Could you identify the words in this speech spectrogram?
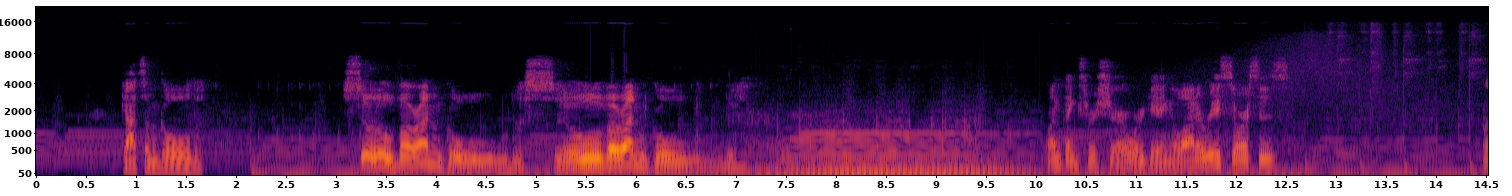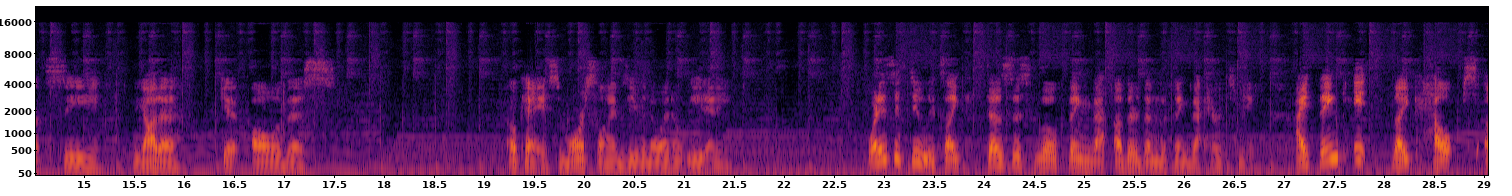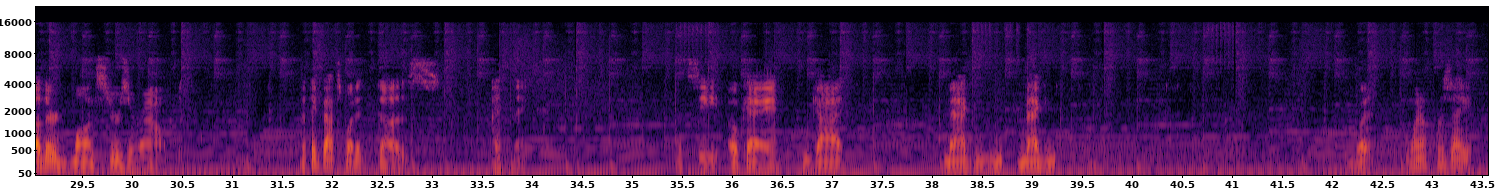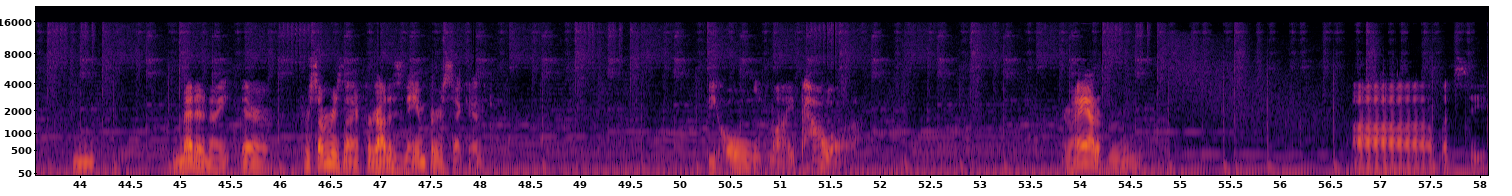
Got some gold. Silver and gold, silver and gold. One thing's for sure, we're getting a lot of resources. Let's see. We gotta get all of this. Okay, some more slimes, even though I don't need any. What does it do? It's like, does this little thing that other than the thing that hurts me. I think it, like, helps other monsters around. I think that's what it does. I think. Let's see. Okay, we got mag mag. What what was I? Meta Knight there. For some reason, I forgot his name for a second. Behold my power. Am I out of room? Uh, let's see.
